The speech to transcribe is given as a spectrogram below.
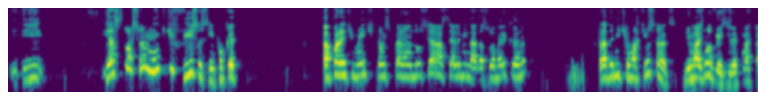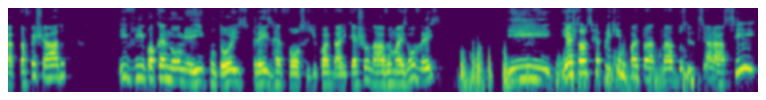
E, e, e a situação é muito difícil, assim, porque aparentemente estão esperando o Ceará ser eliminado da Sul-Americana para demitir o Marquinhos Santos. E mais uma vez, dizer que o mercado está fechado e vi qualquer nome aí com dois, três reforços de qualidade questionável mais uma vez. E, e a história se repetindo para a torcida do Ceará. Se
